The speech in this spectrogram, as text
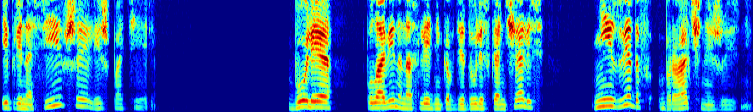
и приносившие лишь потери. Более половины наследников дедули скончались, не изведав брачной жизни.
